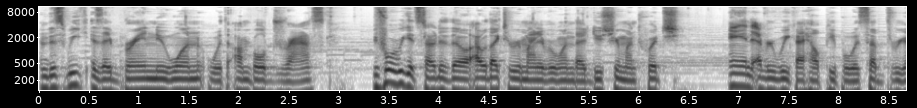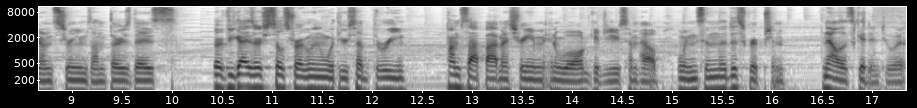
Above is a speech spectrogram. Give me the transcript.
And this week is a brand new one with Umbral Drask. Before we get started though, I would like to remind everyone that I do stream on Twitch. And every week I help people with sub 3 on streams on Thursdays. So if you guys are still struggling with your sub 3, come stop by my stream and we'll give you some help. Links in the description. Now let's get into it.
